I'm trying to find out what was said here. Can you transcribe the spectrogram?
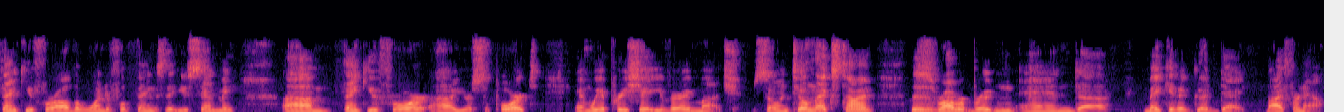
Thank you for all the wonderful things that you send me. Um, thank you for uh, your support, and we appreciate you very much. So until next time, this is Robert Bruton, and uh, make it a good day. Bye for now.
